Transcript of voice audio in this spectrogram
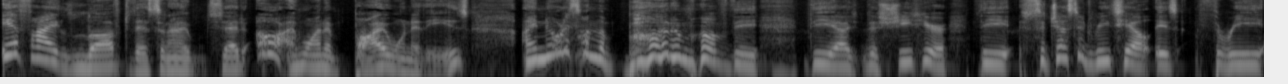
if I loved this and I said, "Oh, I want to buy one of these," I notice on the bottom of the the uh, the sheet here, the suggested retail is three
